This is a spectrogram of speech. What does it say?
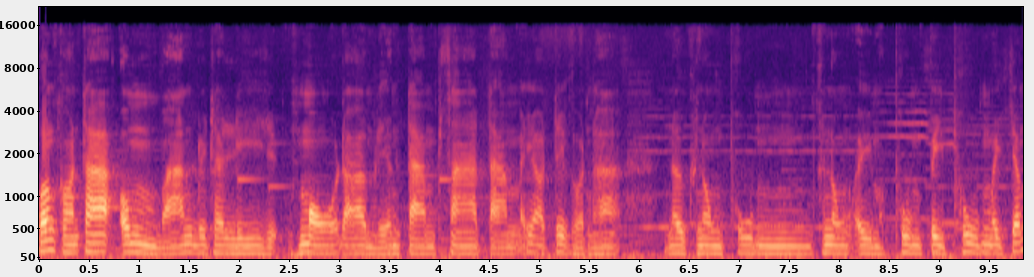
ប៉ុន្តែគ្រាន់ថាអ៊ំបានដូចថាលីថ្មដើមរៀងតាមផ្សារតាមអីអត់ទេគ្រាន់ថានៅក្នុងភូមិក្នុងអីមួយភូមិពីរភូមិអីចឹង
